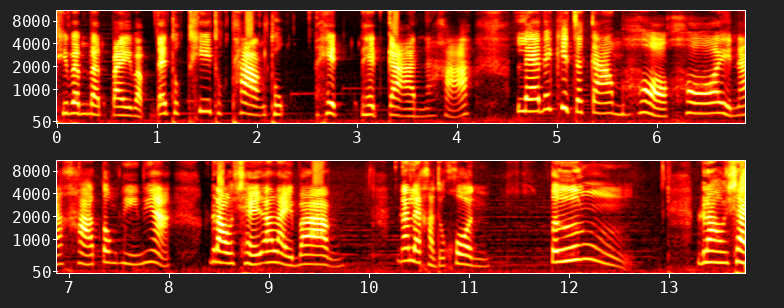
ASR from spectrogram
ที่เป็นแบบไปแบบได้ทุกที่ทุกทางทุกเหตุเหตุการณ์นะคะ และในกิจกรรมหอคอยนะคะ ตรงนี้เนี่ย เราใช้อะไรบ้าง นั่นแหละค่ะทุกคน ตึง เราใช้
